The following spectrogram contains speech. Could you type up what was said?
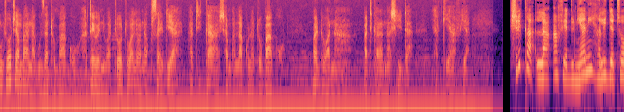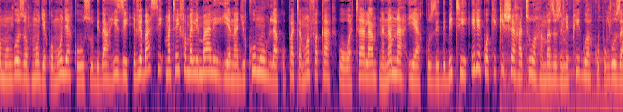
mtu yote ambaye anaguza tobacco, hata iwe ni watoto wale wanakusaidia katika shamba lako la tobacco, bado wanapatikana na shida ya kiafya. Shirika la Afya Duniani halijatoa mwongozo moja kwa moja kuhusu bidhaa hizi. Hivyo basi, mataifa mbalimbali yana jukumu la kupata mwafaka wa wataalam na namna ya kuzidhibiti ili kuhakikisha hatua ambazo zimepigwa kupunguza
